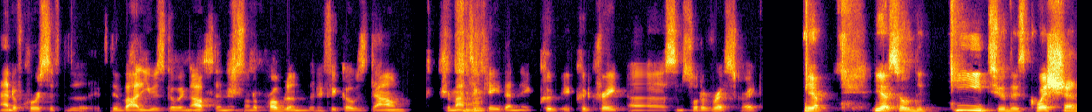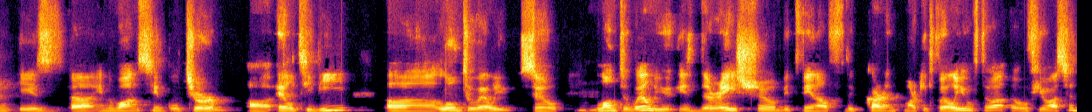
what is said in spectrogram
And of course, if the if the value is going up, then it's not a problem. But if it goes down mm-hmm. dramatically, mm-hmm. then it could it could create uh, some sort of risk, right? Yeah. Yeah. So the key to this question is uh, in one simple term, uh, LTV, uh, loan to value. So mm-hmm. loan to value is the ratio between of the current market value of, the, of your asset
